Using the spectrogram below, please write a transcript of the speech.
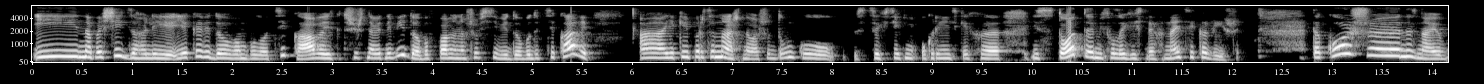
і напишіть взагалі, яке відео вам було цікаве, і точніше навіть не відео, бо впевнена, що всі відео будуть цікаві. А який персонаж, на вашу думку, з цих всіх українських е, істот міфологічних найцікавіший? Також, е, не знаю,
